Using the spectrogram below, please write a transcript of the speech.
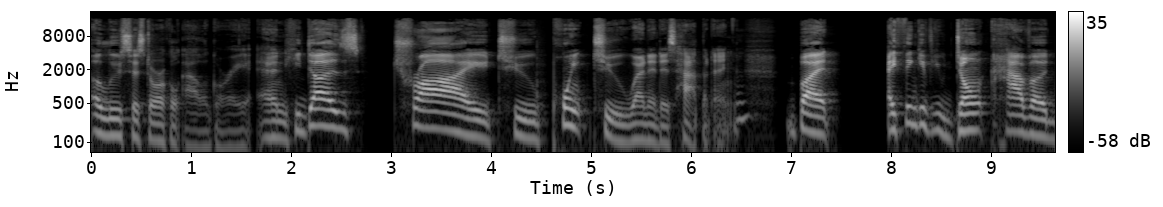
a loose historical allegory, and he does try to point to when it is happening. Mhm. But I think if you don't have a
